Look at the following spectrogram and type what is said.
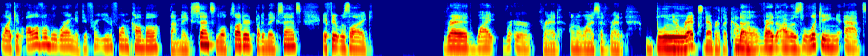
like if all of them were wearing a different uniform combo, that makes sense. A little cluttered, but it makes sense. If it was like red, white, or red. I don't know why I said red. Blue. Yeah, red's never the color. No, red. I was looking at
